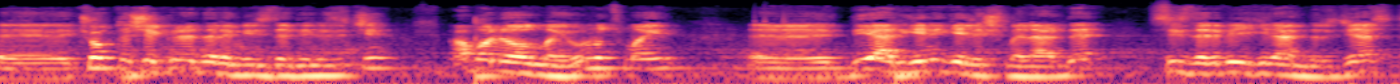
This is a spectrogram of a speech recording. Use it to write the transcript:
E, çok teşekkür ederim izlediğiniz için. Abone olmayı unutmayın. E, diğer yeni gelişmelerde sizleri bilgilendireceğiz.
